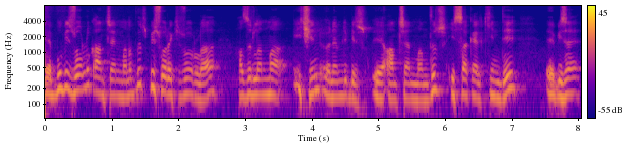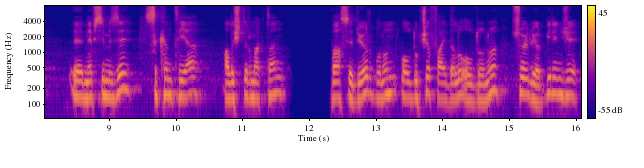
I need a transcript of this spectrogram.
E, bu bir zorluk antrenmanıdır. Bir sonraki zorluğa hazırlanma için önemli bir e, antrenmandır. İshak Elkindi e, bize e, nefsimizi sıkıntıya alıştırmaktan bahsediyor. Bunun oldukça faydalı olduğunu söylüyor. Birinci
